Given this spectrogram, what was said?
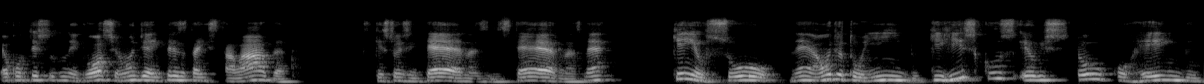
é o contexto do negócio onde a empresa está instalada, questões internas e externas, né? quem eu sou, né, aonde eu estou indo, que riscos eu estou correndo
